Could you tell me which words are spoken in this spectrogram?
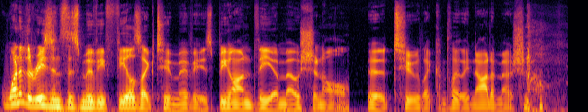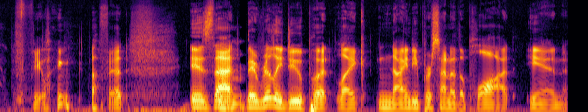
one of the reasons this movie feels like two movies beyond the emotional uh, to like completely not emotional feeling of it is that Mhm. they really do put like 90% of the plot in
